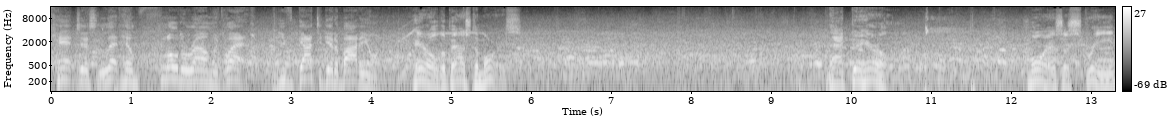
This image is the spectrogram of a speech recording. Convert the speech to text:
can't just let him float around the glass. You've got to get a body on him. Harrell, the pass to Morris. Back to Harrell. Morris, a screen.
